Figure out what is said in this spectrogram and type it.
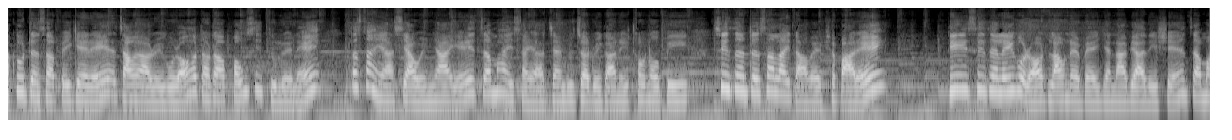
အခုတင်ဆက်ပေးခဲ့တဲ့အကြောင်းအရာတွေကိုတော့ဒေါက်တာဖုံးစီသူလွင်နဲ့သက်ဆိုင်ရာဆရာဝန်များရဲ့ကျန်းမာရေးဆိုင်ရာကြံပြုချက်တွေကနေထုတ်လုပ်ပြီးစီစဉ်တင်ဆက်လိုက်တာပဲဖြစ်ပါတယ်။ဒီအစီအစဉ်လေးကိုတော့ဒီလောက်နဲ့ပဲရန်နာပြသေးရှင်ကျမ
